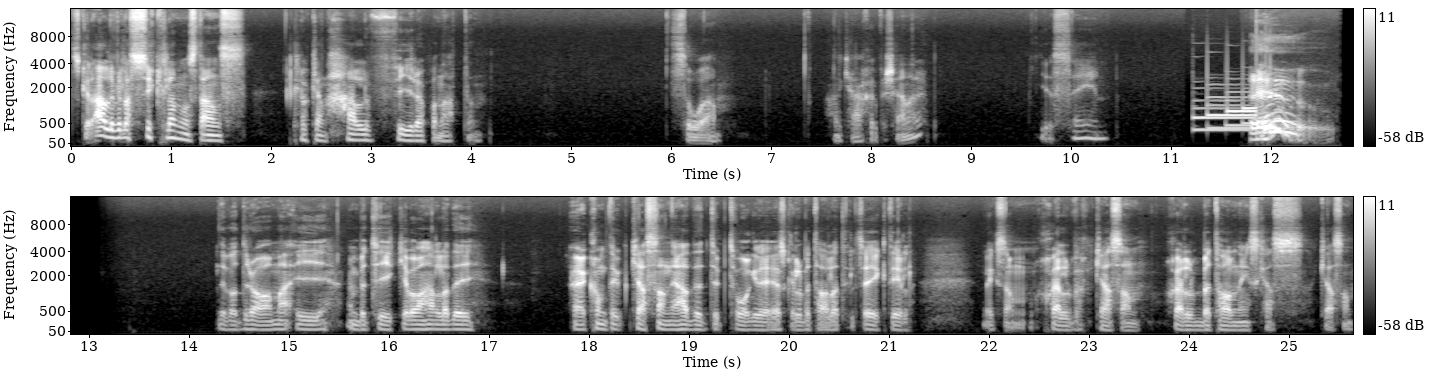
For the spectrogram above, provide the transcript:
Skulle aldrig vilja cykla någonstans klockan halv fyra på natten. Så eh, han kanske förtjänar det. Just saying. Det var drama i en butik jag var och handlade i. Jag kom till kassan, jag hade typ två grejer jag skulle betala till. Så jag gick till liksom självkassan, självbetalningskassan.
